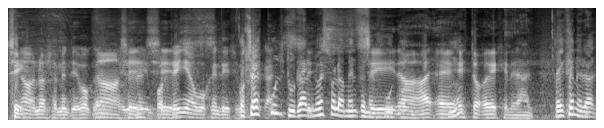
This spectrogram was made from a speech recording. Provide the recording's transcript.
Sí. No, no solamente de Boca. No, En- sí, en sí. Porteña hubo gente que se O sea, es cultural, Sí. no es solamente en Sí, el fútbol. no, eh, ¿Mm? esto es general. En general.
